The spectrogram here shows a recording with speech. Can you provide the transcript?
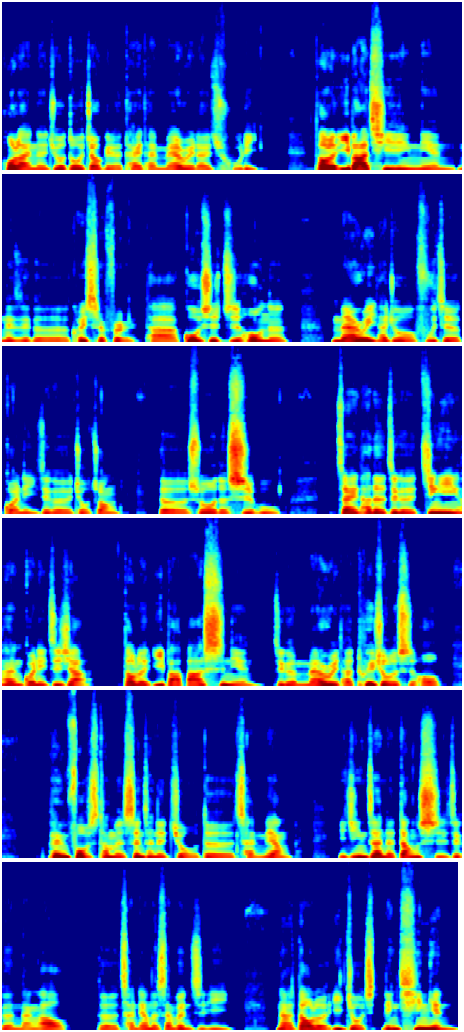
后来呢就都交给了太太 Mary 来处理。到了一八七零年，那这个 Christopher 他过世之后呢，Mary 他就负责管理这个酒庄的所有的事务，在他的这个经营和管理之下。到了一八八四年，这个 Mary 他退休的时候，Penfolds 他们生产的酒的产量已经占了当时这个南澳的产量的三分之一。那到了一九零七年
